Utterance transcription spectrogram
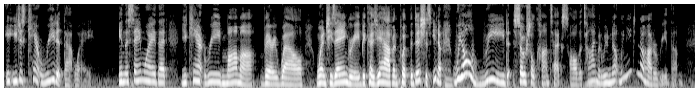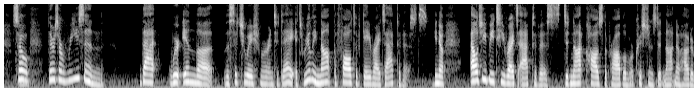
it, you just can't read it that way. In the same way that you can't read mama very well when she's angry because you haven't put the dishes. You know, we all read social contexts all the time and we know we need to know how to read them. So there's a reason that we're in the the situation we're in today. It's really not the fault of gay rights activists. You know, LGBT rights activists did not cause the problem where Christians did not know how to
